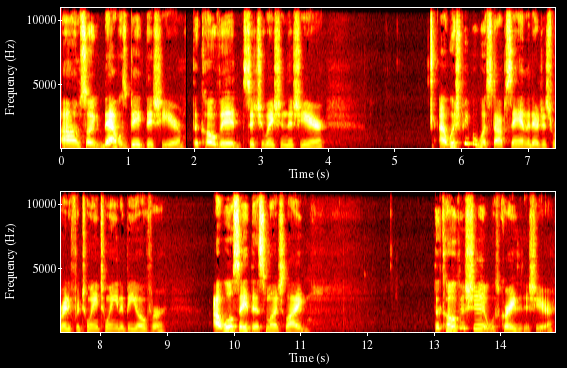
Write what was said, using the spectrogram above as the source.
Um, so that was big this year. The COVID situation this year I wish people would stop saying that they're just ready for 2020 to be over. I will say this much like, the COVID shit was crazy this year.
